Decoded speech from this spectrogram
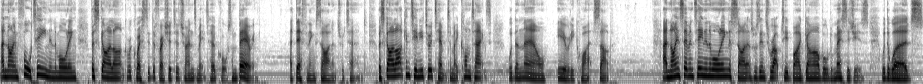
At 9.14 in the morning, the Skylark requested the Thresher to transmit her course and bearing. A deafening silence returned. The Skylark continued to attempt to make contact with the now eerily quiet sub. At 9.17 in the morning, the silence was interrupted by garbled messages with the words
